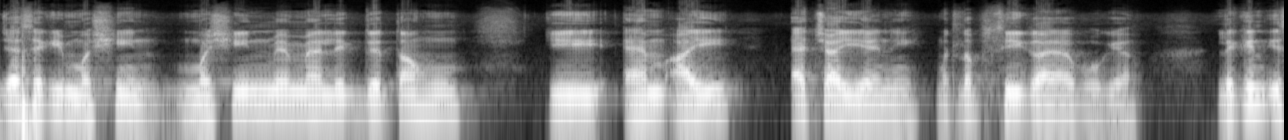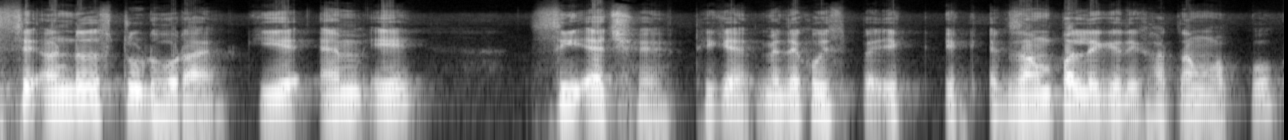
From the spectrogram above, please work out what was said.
जैसे कि मशीन। मशीन में मैं लिख देता हूँ कि M I H I N E मतलब सी गायब हो गया। लेकिन इससे अंडरस्टूड हो रहा है कि ये एम ए सी एच है, ठीक है? मैं देखो इस पर एक एक एग्ज़ाम्पल लेके दिखाता हूँ आपको,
